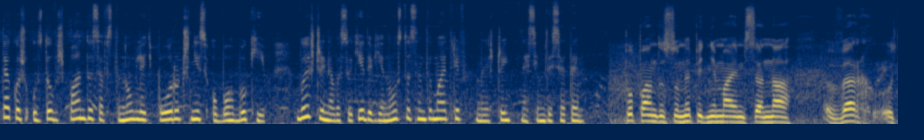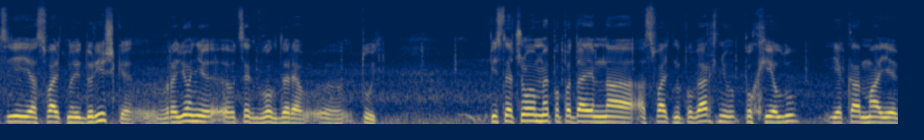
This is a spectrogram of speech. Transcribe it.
Також уздовж пандуса встановлять поручні з обох боків, вищий на висоті 90 см, нижчий на 70 По пандусу ми піднімаємося на верх цієї асфальтної доріжки в районі цих двох дерев е, тут. Після чого ми попадаємо на асфальтну поверхню похилу, яка має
